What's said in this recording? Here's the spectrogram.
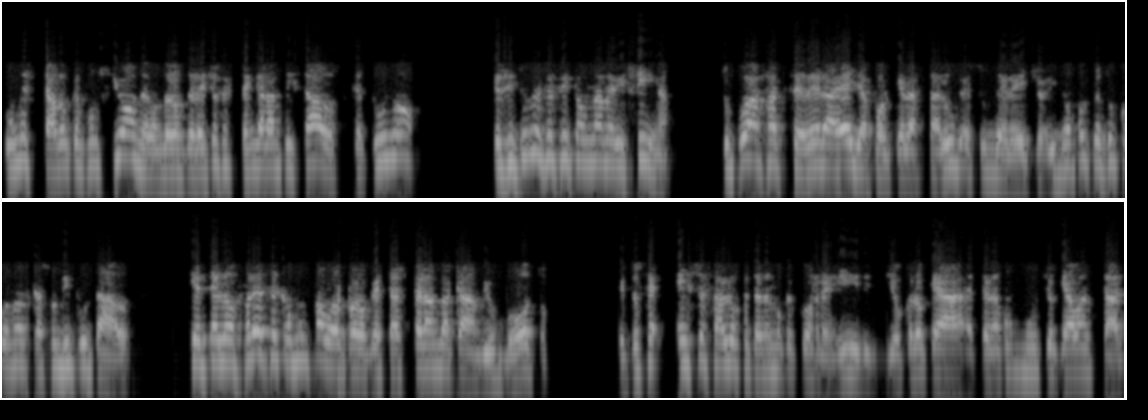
un Estado que funcione, donde los derechos estén garantizados, que tú no, que si tú necesitas una medicina, tú puedas acceder a ella porque la salud es un derecho y no porque tú conozcas un diputado que te lo ofrece como un favor, pero que está esperando a cambio un voto. Entonces, eso es algo que tenemos que corregir. Yo creo que tenemos mucho que avanzar,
